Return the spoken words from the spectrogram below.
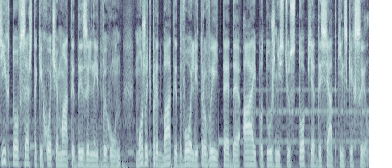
Ті, хто все ж таки хоче мати дизельний двигун, можуть придбати 2-літровий TDI потужністю 150 кінських сил.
